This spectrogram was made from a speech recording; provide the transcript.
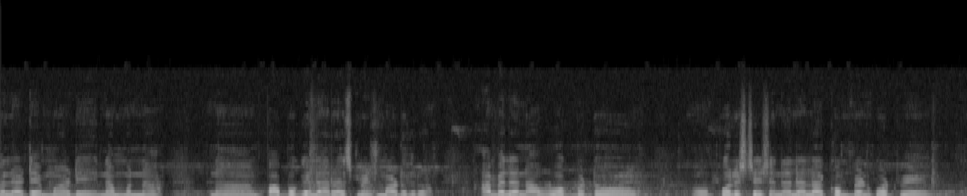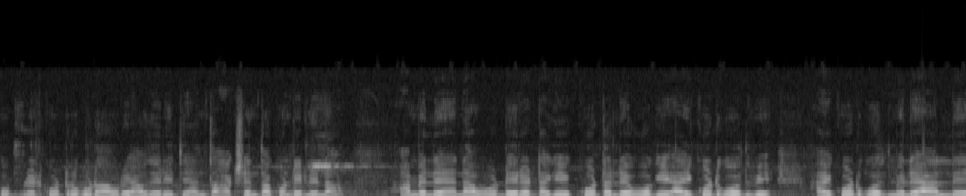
ಗಲಾಟೆ ಮಾಡಿ ನಮ್ಮನ್ನು ಪಾಪಗೆಲ್ಲ ಹರಾಸ್ಮೆಂಟ್ ಮಾಡಿದ್ರು. ಆಮೇಲೆ ನಾವು ಹೋಗ್ಬಿಟ್ಟು ಪೊಲೀಸ್ ಸ್ಟೇಷನಲ್ಲೆಲ್ಲ ಕಂಪ್ಲೇಂಟ್ ಕೊಟ್ವಿ. ಕಂಪ್ಲೇಂಟ್ ಕೊಟ್ಟರು ಕೂಡ ಅವರು ಯಾವುದೇ ರೀತಿ ಅಂತ ಆಕ್ಷನ್ ತಗೊಂಡಿರಲಿಲ್ಲ. ಆಮೇಲೆ ನಾವು ಡೈರೆಕ್ಟಾಗಿ ಕೋರ್ಟಲ್ಲೇ ಹೋಗಿ ಹೈಕೋರ್ಟ್ಗೆ ಹೋದ್ವಿ. ಹೈಕೋರ್ಟ್ಗೆ ಹೋದ್ಮೇಲೆ ಅಲ್ಲಿ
